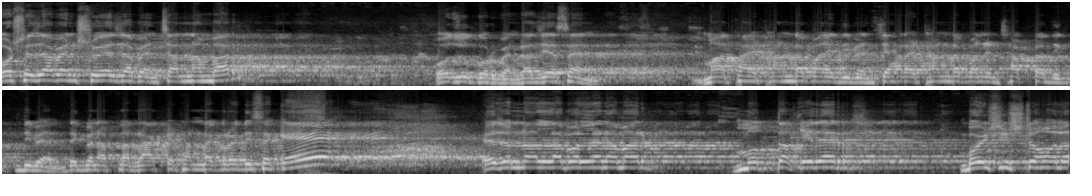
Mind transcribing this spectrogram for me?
বসে যাবেন, শুয়ে যাবেন, চার নাম্বার। অজু করবেন, রাজি আছেন? মাথায় ঠান্ডা পানি দিবেন, চেহারায় ঠান্ডা পানির ঝাপটা দিবেন। দেখবেন আপনার রাগকে ঠান্ডা করে দিছে কে? এজন্য আল্লাহ বললেন, আমার মুত্তাকিদের বৈশিষ্ট্য হলো,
